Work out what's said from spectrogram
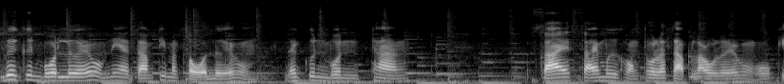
เลื่อนขึ้นบนเลยผมเนี่ยตามที่มันสอนเลยผม เลื่อนขึ้นบนทางซ้ายซ้ายมือของโทรศัพท์เราเลยครับผมโอเค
